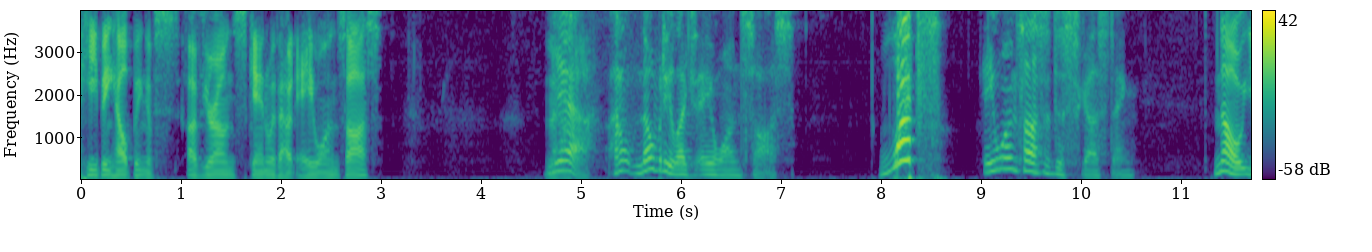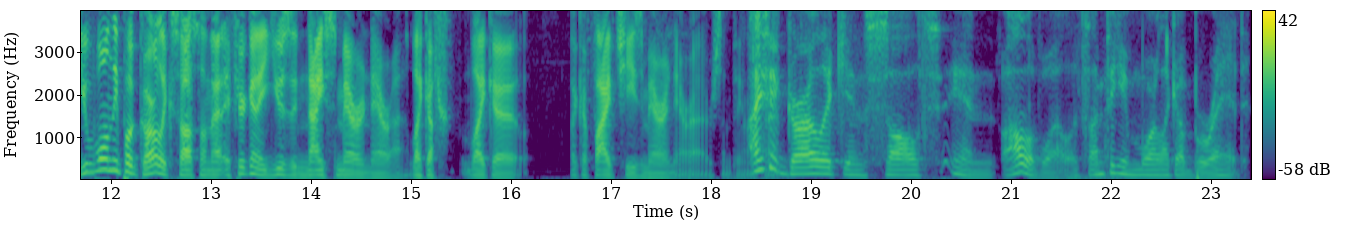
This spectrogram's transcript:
a heaping helping of of your own skin without A1 sauce? No. Yeah, I don't. Nobody likes A1 sauce. What? A1 sauce is disgusting. No, you only put garlic sauce on that if you're going to use a nice marinara, like a like a like a five cheese marinara or something. Like I say garlic and salt and olive oil. It's. I'm thinking more like a bread.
